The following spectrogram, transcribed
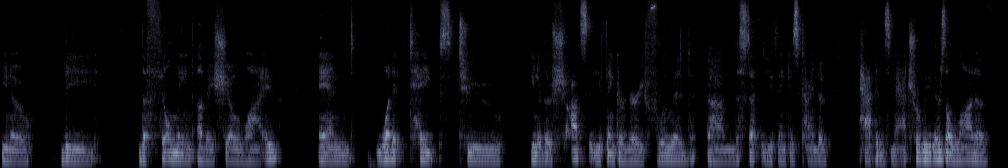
you know, the the filming of a show live and what it takes to you know those shots that you think are very fluid um, the stuff that you think is kind of happens naturally there's a lot of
